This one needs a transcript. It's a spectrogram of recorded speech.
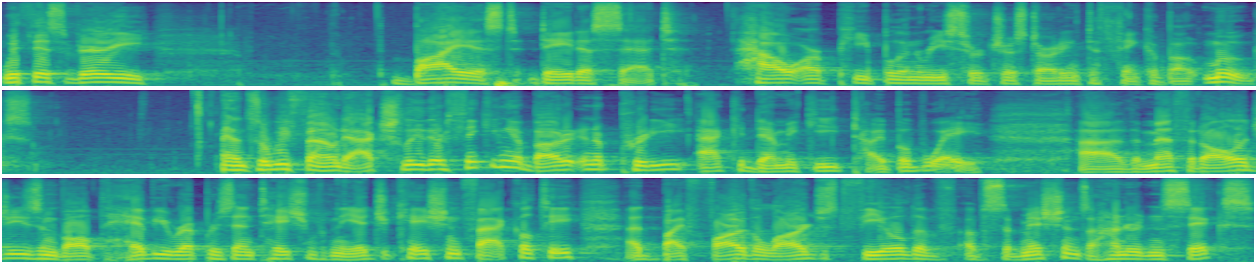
with this very biased data set, how are people and researchers starting to think about MOOCs? And so we found actually they're thinking about it in a pretty academic type of way. Uh, the methodologies involved heavy representation from the education faculty, uh, by far the largest field of, of, submissions, 106.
